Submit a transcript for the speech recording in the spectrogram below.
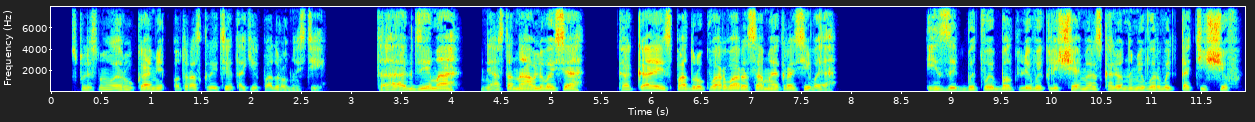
— сплеснула руками от раскрытия таких подробностей. «Так, Дима, не останавливайся. Какая из подруг Варвары самая красивая?» «Язык бы твой болтливый клещами раскаленными вырвать, Татищев!»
